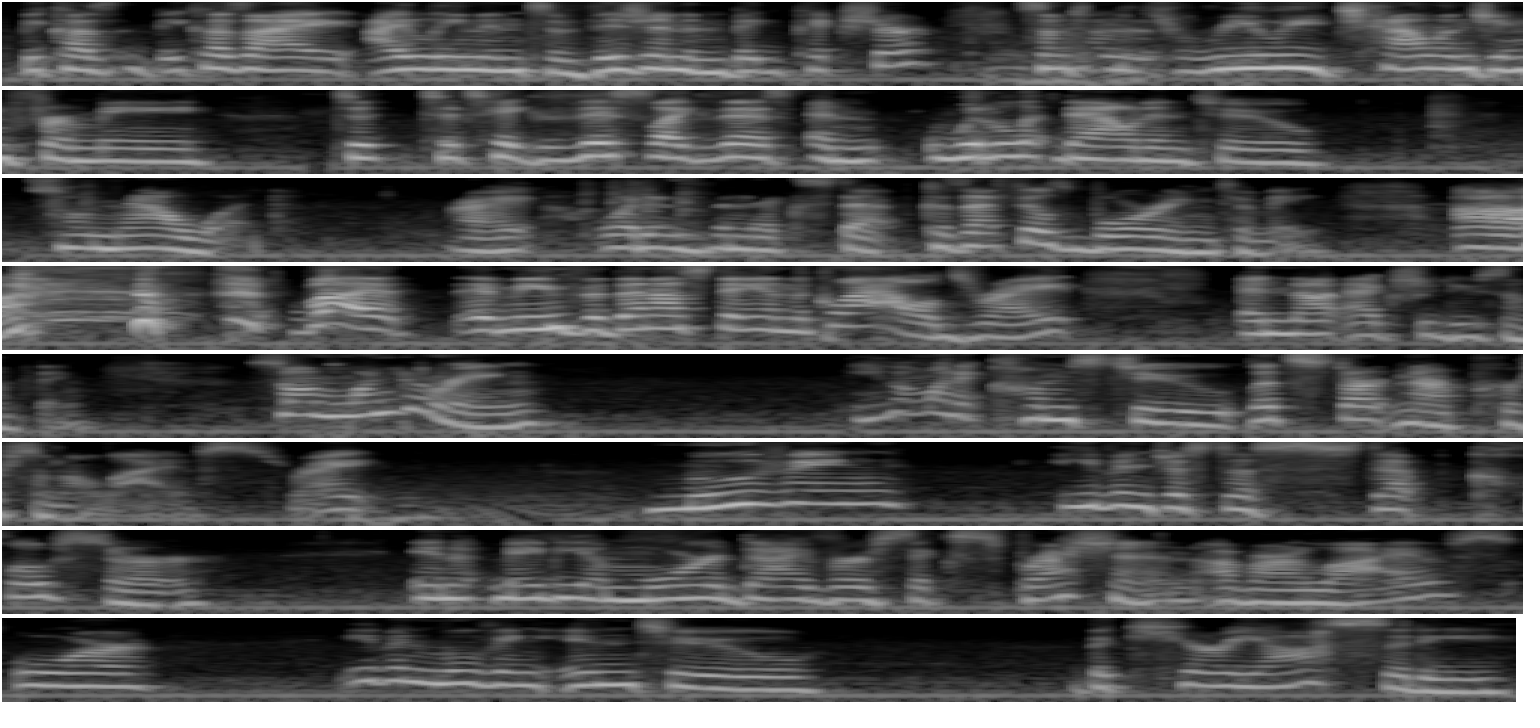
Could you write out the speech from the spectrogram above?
because because I I lean into vision and big picture. Sometimes it's really challenging for me to to take this like this and whittle it down into so now what, right? What is the next step? Because that feels boring to me. Uh, but it means that then I'll stay in the clouds, right? And not actually do something. So I'm wondering, even when it comes to, let's start in our personal lives, right? Moving even just a step closer in maybe a more diverse expression of our lives, or even moving into the curiosity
